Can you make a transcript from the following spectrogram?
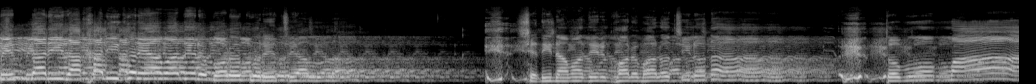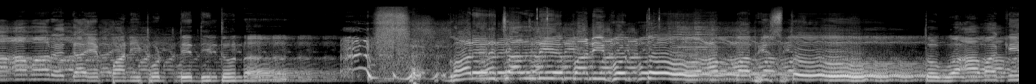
মেন্দারি রাখালি করে আমাদের বড় করেছে আল্লাহ। সেদিন আমাদের ঘর ভালো ছিল না। তবুও মা আমার গায়ে পানি পড়তে দিত না। ঘরের চাল দিয়ে পানি পড়তো, আব্বা ভিজত তবু আমাকে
